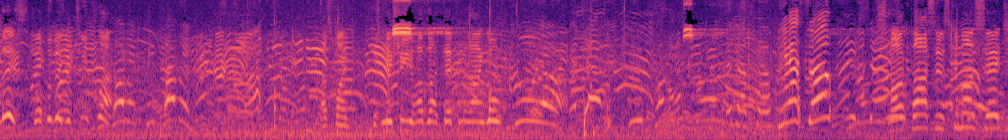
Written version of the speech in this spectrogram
Liz, drop a bit, you're too flat. Coming, keep coming. That's fine. Just make sure you have that definite angle. Julia. Keep coming. Yeah, so. Smart passes. Come on, Sage.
